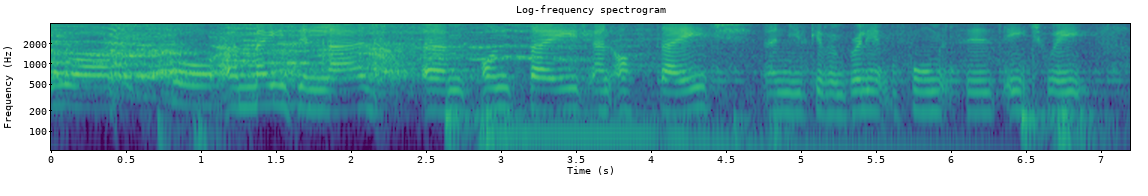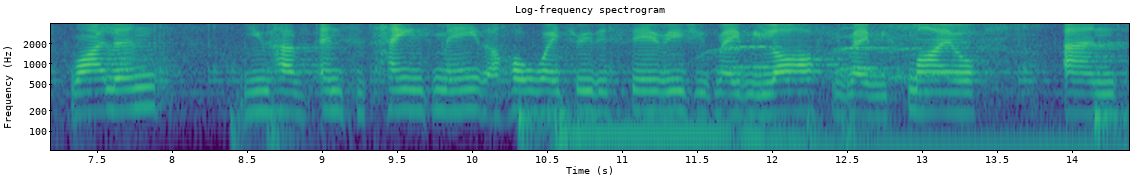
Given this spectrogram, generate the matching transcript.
you are four amazing lads um, on stage and off stage, and you've given brilliant performances each week. Rylan, you have entertained me the whole way through this series. You've made me laugh, you've made me smile, and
